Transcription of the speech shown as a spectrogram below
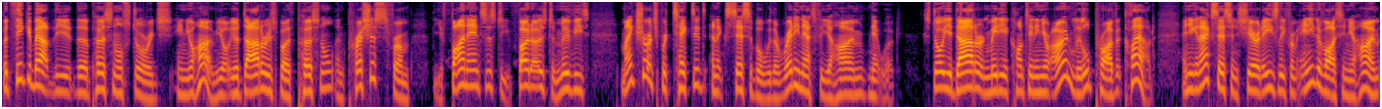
but think about the the personal storage in your home. Your your data is both personal and precious, from your finances to your photos to movies. Make sure it's protected and accessible with a ReadyNAS for your home network. Store your data and media content in your own little private cloud, and you can access and share it easily from any device in your home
